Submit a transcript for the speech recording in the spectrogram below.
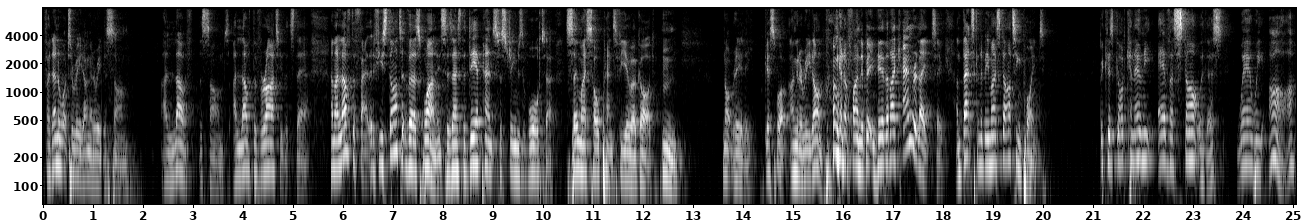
If I don't know what to read, I'm going to read a psalm. I love the Psalms. I love the variety that's there. And I love the fact that if you start at verse 1, it says, As the deer pants for streams of water, so my soul pants for you, O God. Hmm, not really. Guess what? I'm going to read on. I'm going to find a bit in here that I can relate to. And that's going to be my starting point. Because God can only ever start with us where we are,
